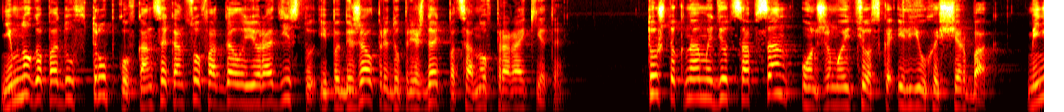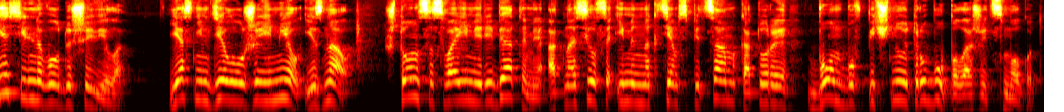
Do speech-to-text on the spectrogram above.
Немного подув в трубку, в конце концов отдал ее радисту и побежал предупреждать пацанов про ракеты. То, что к нам идет Сапсан, он же мой тезка Ильюха Щербак, меня сильно воодушевило. Я с ним дело уже имел и знал, что он со своими ребятами относился именно к тем спецам, которые бомбу в печную трубу положить смогут.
